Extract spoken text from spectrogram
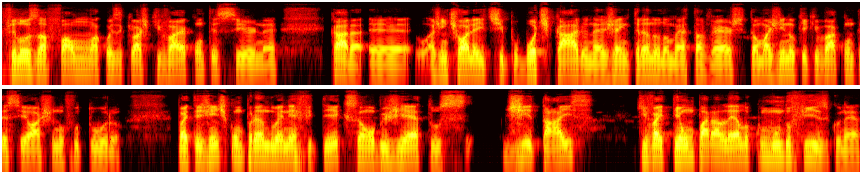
filosofar uma coisa que eu acho que vai acontecer, né? Cara, é, a gente olha aí, tipo, Boticário, né? Já entrando no metaverso. Então, imagina o que, que vai acontecer, eu acho, no futuro. Vai ter gente comprando NFT, que são objetos digitais, que vai ter um paralelo com o mundo físico, né?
